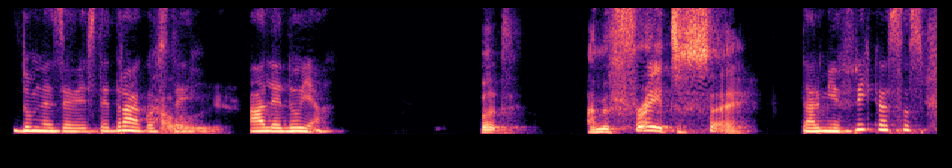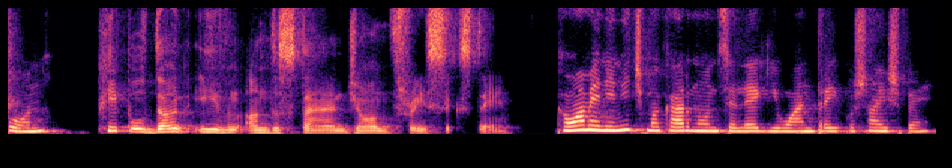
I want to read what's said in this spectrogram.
Dumnezeu este dragoste. Hallelujah. Aleluia. But I'm afraid to say, Dar mi-e frică să spun people don't even understand John 3:16. că oamenii nici măcar nu înțeleg Ioan 3 cu 16.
